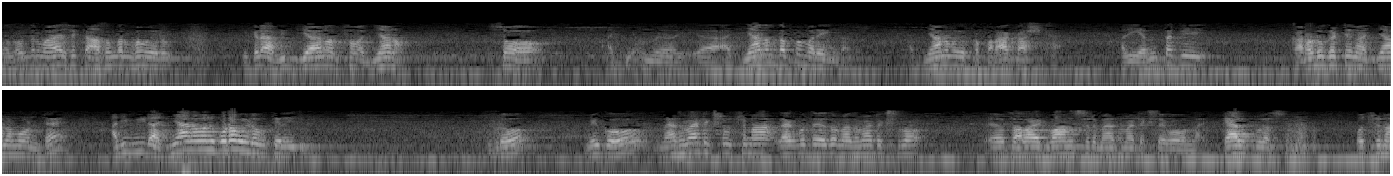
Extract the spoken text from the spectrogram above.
భగవంతుని మాయాశక్తి ఆ సందర్భం వేరు. ఇక్కడ అవిద్య అని అర్థం అజ్ఞానం. సో అజ్ఞానం తప్ప మరేం కాదు. అజ్ఞానం యొక్క పరాకాష్ఠ. అది ఎంతటి కరడుగట్టిన అజ్ఞానము అంటే అది వీడు అజ్ఞానం అని కూడా వీడు తెలియదు. ఇప్పుడు మీకు మ్యాథమెటిక్స్ వచ్చినా లేకపోతే ఏదో మ్యాథమెటిక్స్లో ఏదో చాలా అడ్వాన్స్డ్ మ్యాథమెటిక్స్ ఏవో ఉన్నాయి. క్యాల్కులస్ వచ్చినా.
